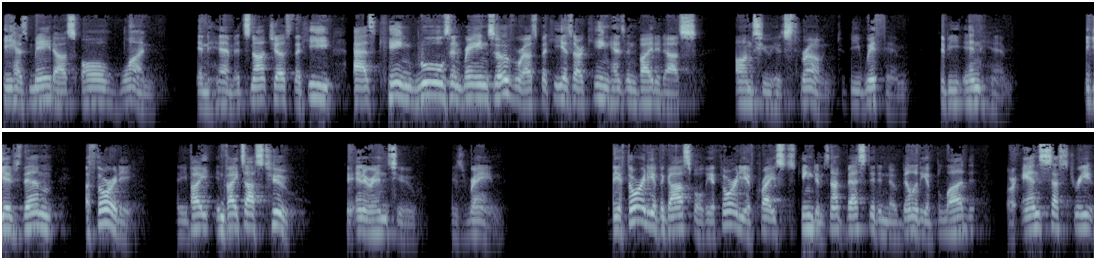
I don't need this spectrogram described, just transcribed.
He has made us all one in him. It's not just that he, as king, rules and reigns over us, but he, as our king, has invited us onto his throne to be with him, to be in him. He gives them authority, and he invites us too to enter into his reign. The authority of the gospel, the authority of Christ's kingdom, is not vested in nobility of blood or ancestry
